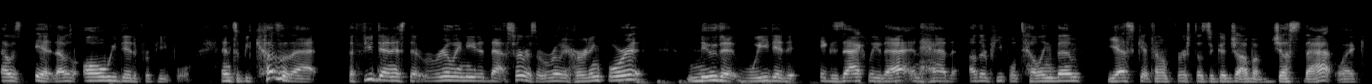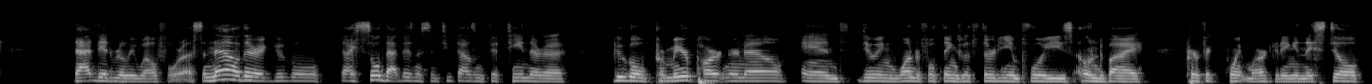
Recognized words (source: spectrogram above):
that was it. That was all we did for people. And so because of that, the few dentists that really needed that service, that were really hurting for it, knew that we did exactly that and had other people telling them, yes, Get Found First does a good job of just that. Like that did really well for us. And now they're at Google. I sold that business in 2015. They're a Google Premier partner now and doing wonderful things with 30 employees owned by Perfect Point Marketing. And they still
